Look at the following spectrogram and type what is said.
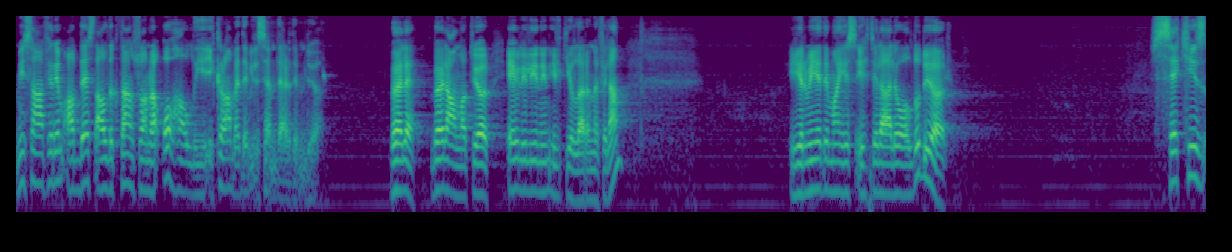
misafirim abdest aldıktan sonra o havluyu ikram edebilsem derdim diyor. Böyle böyle anlatıyor evliliğinin ilk yıllarını filan. 27 Mayıs ihtilali oldu diyor. 8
